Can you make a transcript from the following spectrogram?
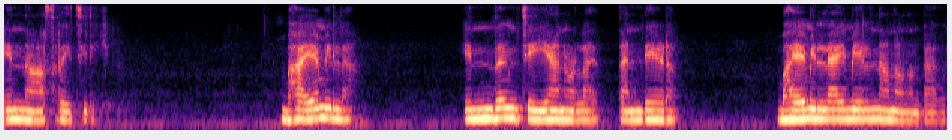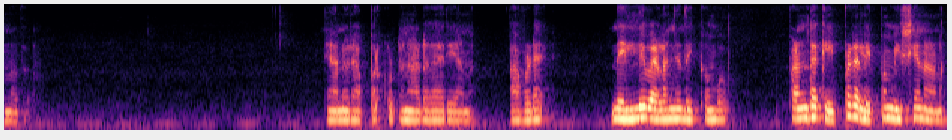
എന്ന് ആശ്രയിച്ചിരിക്കും. ഭയമില്ല. എന്തും ചെയ്യാനുള്ള തന്റെ ഇടം ഭയമില്ലായ്മയിൽ നിന്നാണ് ഉണ്ടാകുന്നത്. ഞാനൊരു അപ്പർക്കുട്ട നാടുകാരിയാണ്. അവിടെ നെല്ല് വിളഞ്ഞു നിൽക്കുമ്പോൾ പണ്ടൊക്കെ ഇപ്പോഴല്ല ഇപ്പം മിഷ്യനാണ്.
